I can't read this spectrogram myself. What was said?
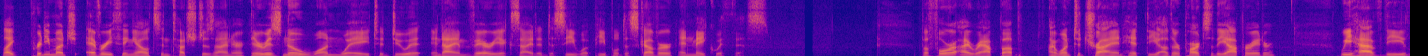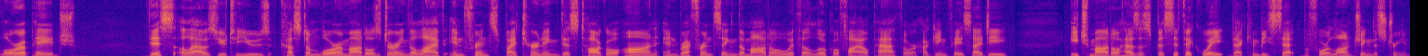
Like pretty much everything else in Touch Designer, there is no one way to do it, and I am very excited to see what people discover and make with this. Before I wrap up, I want to try and hit the other parts of the operator. We have the LoRa page. This allows you to use custom LoRa models during the live inference by turning this toggle on and referencing the model with a local file path or Hugging Face ID. Each model has a specific weight that can be set before launching the stream.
